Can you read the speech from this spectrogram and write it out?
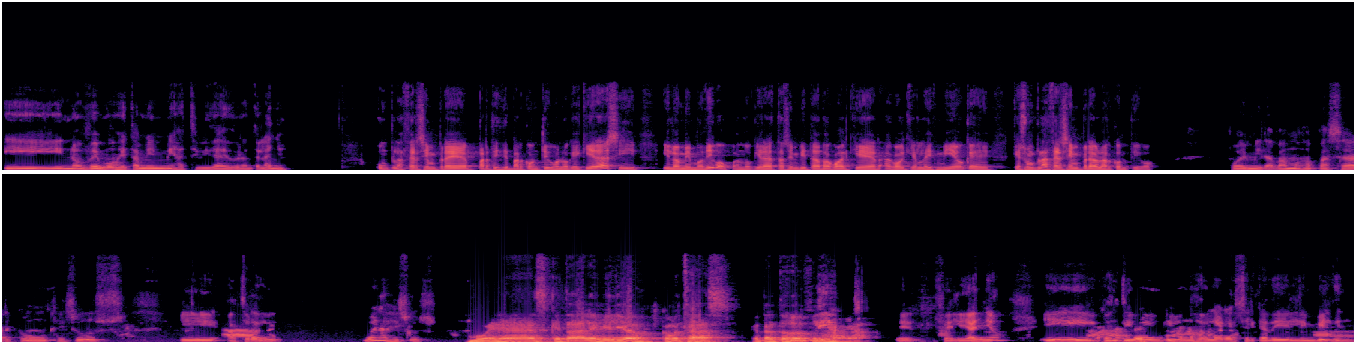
y nos vemos también mis actividades durante el año. Un placer siempre participar contigo en lo que quieras y, lo mismo digo, cuando quieras estás invitado a cualquier, a cualquier live mío, que, es un placer siempre hablar contigo. Pues mira, vamos a pasar con Jesús y hasta ahora Buenas, Jesús. Buenas, ¿qué tal, Emilio? ¿Cómo estás? ¿Qué tal todo? Feliz año. Eh, feliz año. Y contigo íbamos a hablar acerca del Link Building.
